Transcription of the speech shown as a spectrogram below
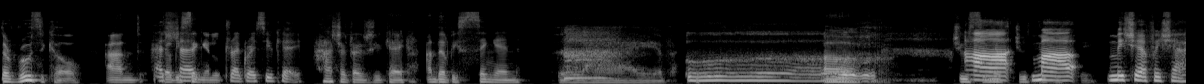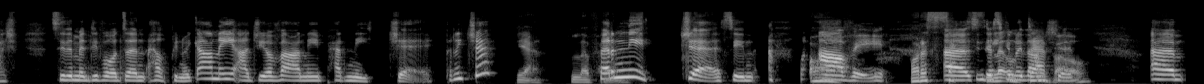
The Rusical, and they'll be singing, Drag Race UK. hashtag Drag Race UK, and they'll be singing live. Ooh. Oh, a mae Michelle Fishash sydd yn mynd i fod yn helpu nhw i ganu a Giovanni Pernice. Pernice? Yeah, love her. Pernice sy'n oh, a fi. What a uh, sexy uh, little devil. Um,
